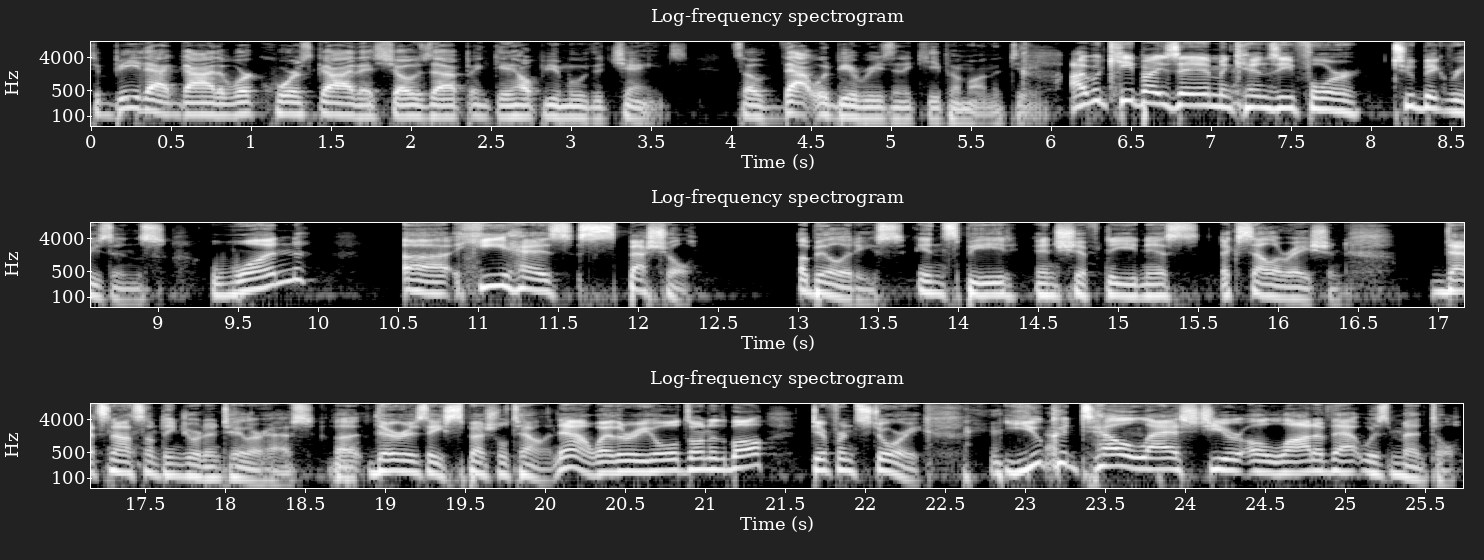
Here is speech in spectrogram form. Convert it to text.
to be that guy, the workhorse guy that shows up and can help you move the chains. So that would be a reason to keep him on the team. I would keep Isaiah McKenzie for two big reasons. One, uh, he has special abilities in speed and shiftiness, acceleration. That's not something Jordan Taylor has. Uh, there is a special talent. Now, whether he holds onto the ball, different story. You could tell last year a lot of that was mental.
